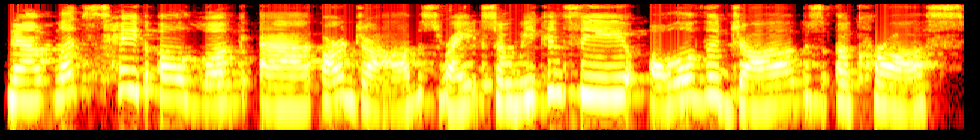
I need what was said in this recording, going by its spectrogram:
Now, let's take a look at our jobs, right? So we can see all of the jobs across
